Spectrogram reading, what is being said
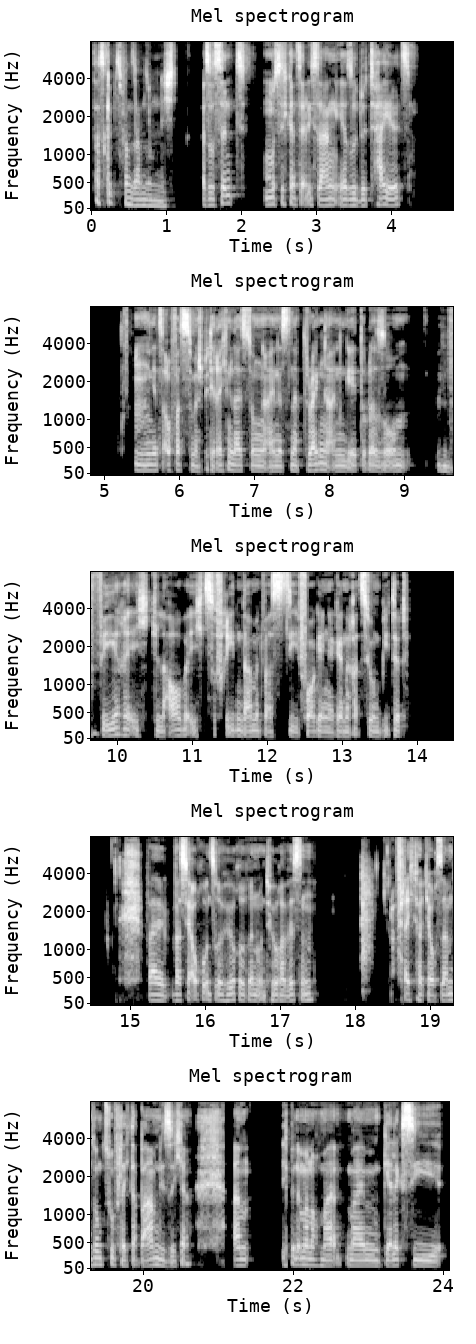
Das gibt's von Samsung nicht. Also es sind, muss ich ganz ehrlich sagen, eher so Details. Hm, jetzt auch was zum Beispiel die Rechenleistung eines Snapdragon angeht oder so, wäre ich, glaube ich, zufrieden damit, was die Vorgängergeneration bietet. Weil, was ja auch unsere Hörerinnen und Hörer wissen, vielleicht hört ja auch Samsung zu, vielleicht erbarmen die sicher. Ähm, ich bin immer noch mal mit meinem Galaxy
